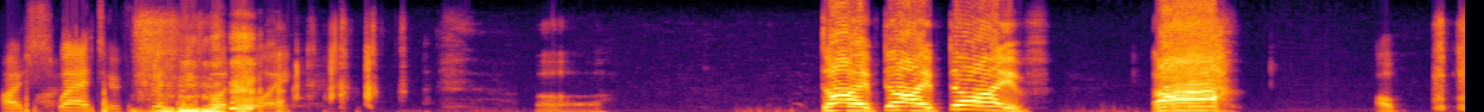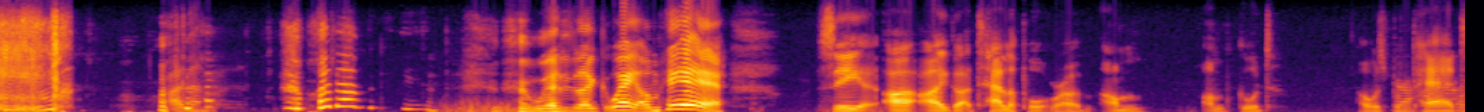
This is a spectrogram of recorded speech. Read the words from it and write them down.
I swear to flipping God, boy. Oh. Dive, dive, dive! Ah! Oh. I don't. what happened? Where did I go? Wait, I'm here! See, I, I got a teleport, right? I'm, I'm good. I was prepared.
